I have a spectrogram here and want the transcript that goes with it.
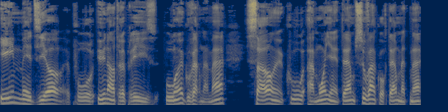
immédiat pour une entreprise ou un gouvernement, ça a un coût à moyen terme, souvent à court terme maintenant,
